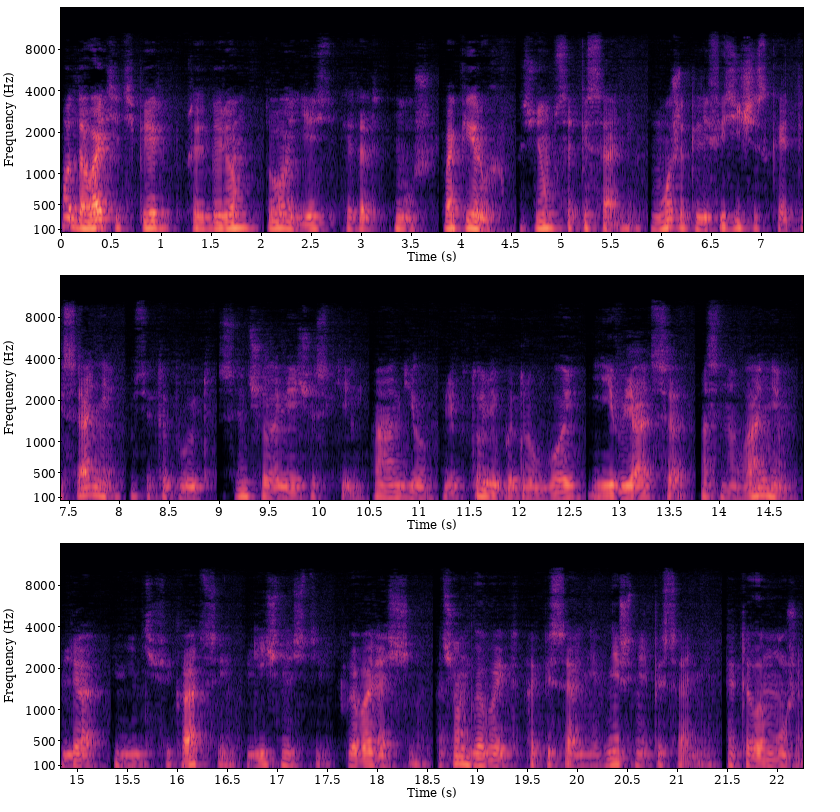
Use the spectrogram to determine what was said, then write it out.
Вот давайте теперь разберем, кто есть этот муж. Во-первых, Начнем с описания. Может ли физическое описание, пусть это будет сын человеческий, ангел или кто-либо другой, являться основанием для идентификации личности говорящего? О чем говорит описание, внешнее описание этого мужа?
